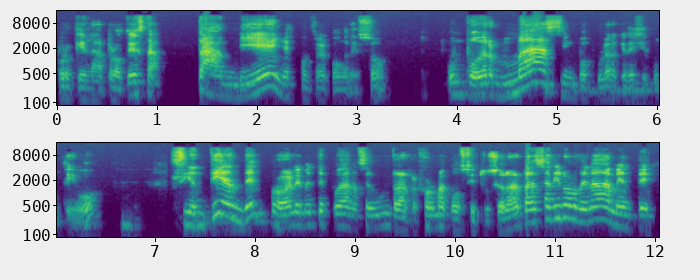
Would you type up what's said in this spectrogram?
porque la protesta también es contra el Congreso, un poder más impopular que el Ejecutivo, si entienden, probablemente puedan hacer una reforma constitucional para salir ordenadamente,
